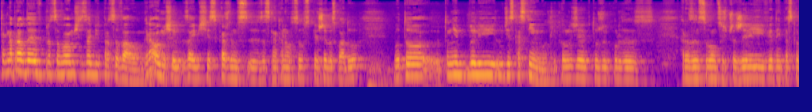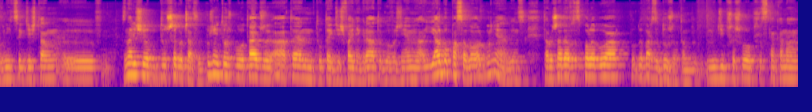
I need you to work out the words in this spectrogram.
tak naprawdę pracowało mi się zajebiście, pracowało. Grało mi się zajebiście z każdym z, ze skankanowców z pierwszego składu, bo to, to nie byli ludzie z castingu, tylko ludzie, którzy kurde z, razem z sobą coś przeżyli w jednej piaskownicy gdzieś tam. y, znali się od dłuższego czasu. Później to już było tak, że a ten tutaj gdzieś fajnie gra, to go weźmiemy i albo pasował, albo nie, więc ta ruszada w zespole była była bardzo dużo. Tam ludzi przeszło przez Skankana,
